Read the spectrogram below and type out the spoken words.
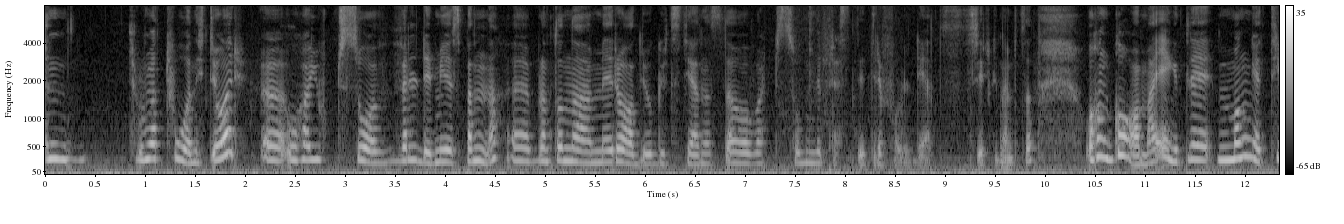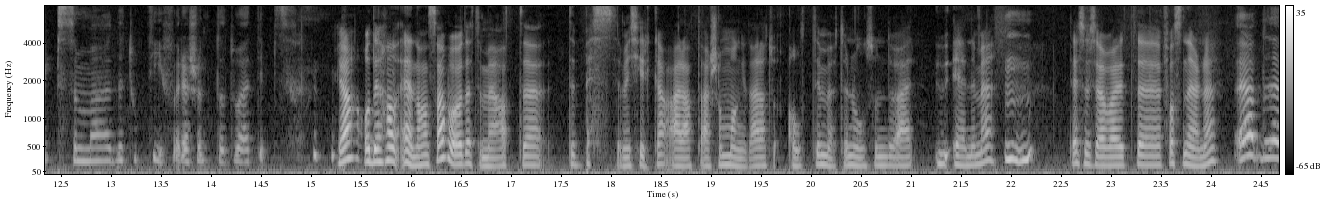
en, tror hun var 92 år Hun og har gjort så veldig mye spennende. Bl.a. blant annet med radiogudstjeneste og vært sogneprest i Trefoldighetskirken. Og han ga meg egentlig mange tips som eh, det tok tid før jeg skjønte at det var et tips. Ja, og det han, ene han sa, var jo dette med at eh, det beste med kirka er at det er så mange der at du alltid møter noen som du er uenig med. Mhm. Det syns jeg var litt eh, fascinerende. Ja, det,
